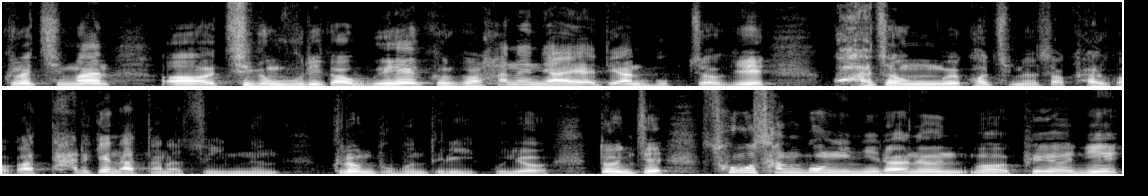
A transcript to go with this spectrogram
그렇지만 어, 지금 우리가 왜 그걸 하느냐에 대한 목적이 과정을 거치면서 결과가 다르게 나타날 수 있는 그런 부분들이 있고요. 또 이제 소상공인이라는 어, 표현이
